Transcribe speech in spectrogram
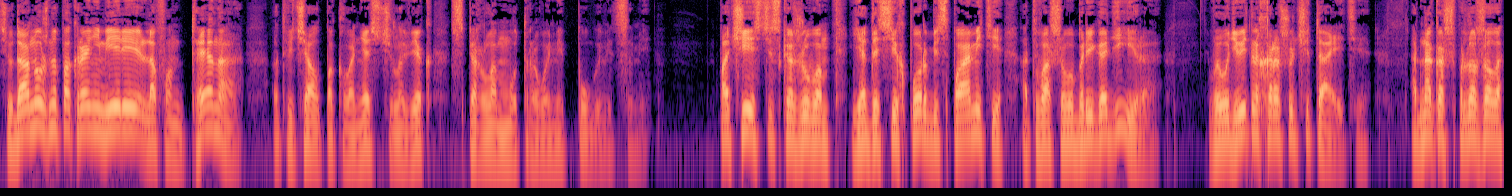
Сюда нужно, по крайней мере, Ла Фонтена, — отвечал, поклонясь человек с перламутровыми пуговицами. По чести скажу вам, я до сих пор без памяти от вашего бригадира. Вы удивительно хорошо читаете. Однако ж, продолжала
